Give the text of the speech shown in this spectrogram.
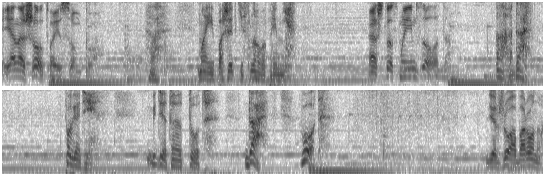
Я нашел твою сумку. А, мои пожитки снова при мне. А что с моим золотом? А, да. Погоди. Где-то тут. Да, вот. Держу оборону.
